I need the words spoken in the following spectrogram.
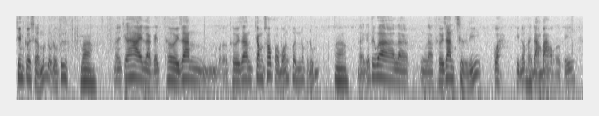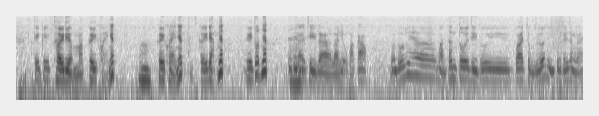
trên cơ sở mức độ đầu tư. vâng, Đấy, thứ hai là cái thời gian thời gian chăm sóc và bón phân nó phải đúng. vâng, Đấy, cái thứ ba là là thời gian xử lý thì nó phải đảm bảo ở cái cái cái thời điểm mà cây khỏe nhất, vâng, cây khỏe nhất, cây đẹp nhất, cây tốt nhất. Đấy, thì là là hiệu quả cao. Còn đối với ờ, bản thân tôi thì tôi qua trồng dứa thì tôi thấy rằng là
